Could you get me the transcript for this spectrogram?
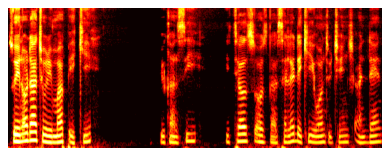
So in order to remap a key you can see it tells us that select the key you want to change and then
